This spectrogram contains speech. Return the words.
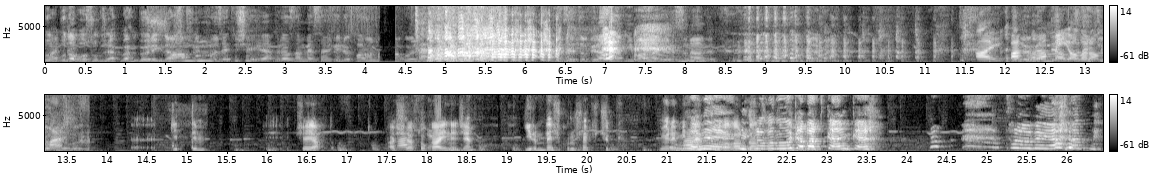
Ghost bu, bu da bozulacak ben böyle giderse Tamam söyleyeyim. bunun özeti şey ya birazdan mesaj geliyor paranı koyacağım. özeti birazdan IBAN'la görürsün abi. Ay baklava mı yiyorlar onlar? Gittim şey yaptım aşağı sokağa ineceğim 25 kuruşa küçük böyle Hani mikrofonunu kapat kanka. Tövbe yarabbim.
